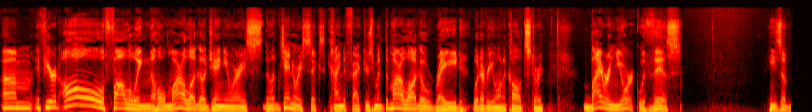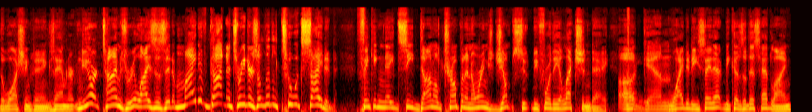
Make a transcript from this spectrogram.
Um, if you're at all following the whole Mar-a-Lago January, no, January 6th kind of factors, but the Mar-a-Lago raid, whatever you want to call it, story. Byron York with this. He's of the Washington Examiner. New York Times realizes that it might have gotten its readers a little too excited, thinking they'd see Donald Trump in an orange jumpsuit before the election day. Again. Why did he say that? Because of this headline.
